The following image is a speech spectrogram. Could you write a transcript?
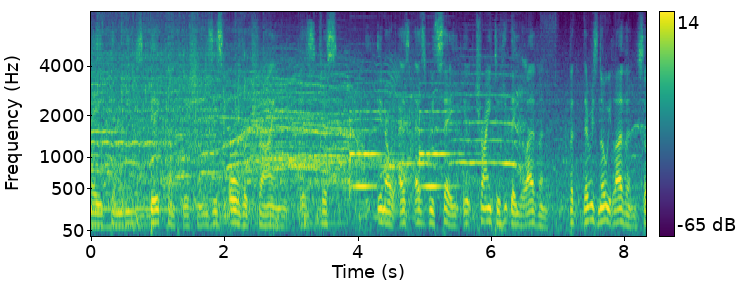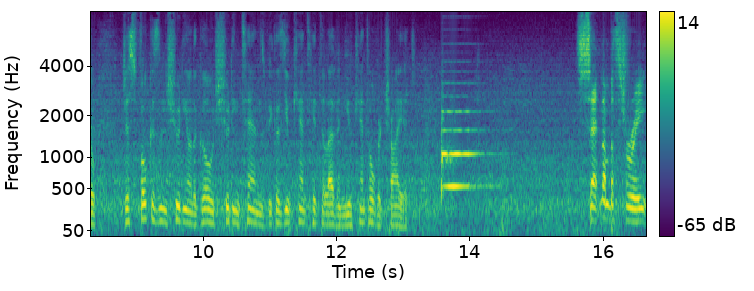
make in these big competitions is over trying. Is just, you know, as, as we say, trying to hit the 11. But there is no 11. So just focus on shooting on the go, shooting 10s, because you can't hit 11. You can't overtry it. Set number three,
